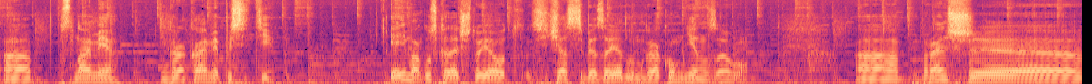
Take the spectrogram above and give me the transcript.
а, с нами, игроками по сети. Я не могу сказать, что я вот сейчас себя заядлым игроком не назову. А, раньше э,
